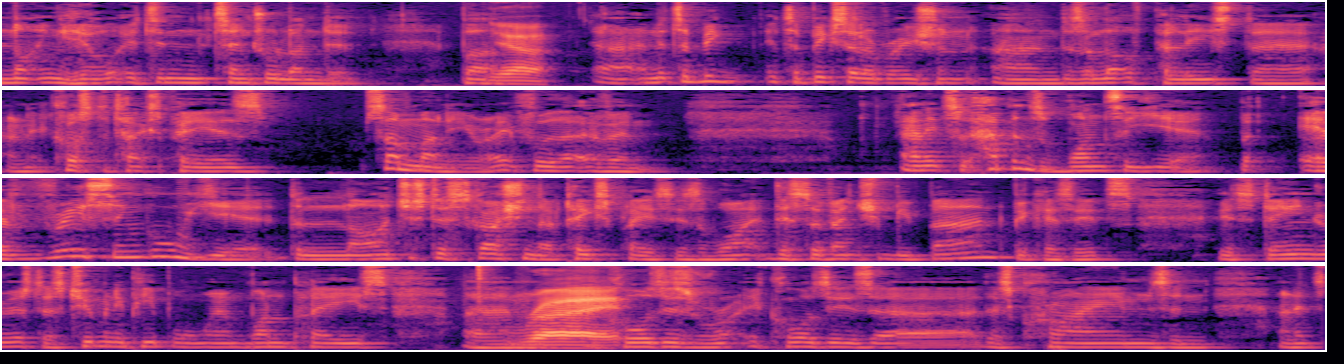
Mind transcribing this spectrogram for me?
Notting Hill. It's in central London, but yeah, uh, and it's a big it's a big celebration, and there's a lot of police there, and it costs the taxpayers some money, right, for that event and it happens once a year. But every single year, the largest discussion that takes place is why this event should be banned because it's it's dangerous. There's too many people in one place. Um, right. It causes it causes uh, there's crimes and and it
